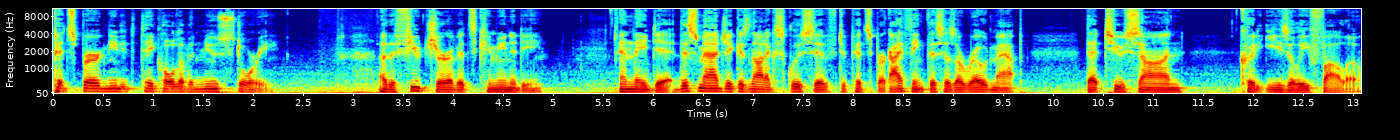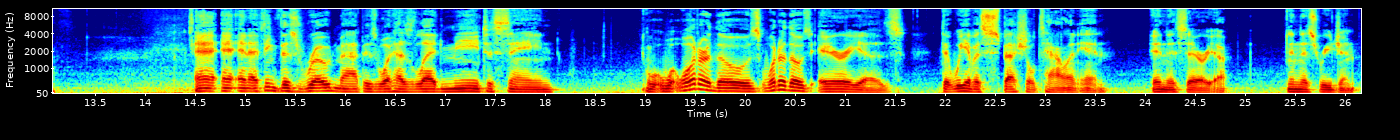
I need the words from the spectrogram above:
Pittsburgh needed to take hold of a new story, of the future of its community and they did. This magic is not exclusive to Pittsburgh. I think this is a roadmap that Tucson could easily follow. And, and, I think this roadmap is what has led me to saying, what are those? What are those areas that we have a special talent in in this area, in this region?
